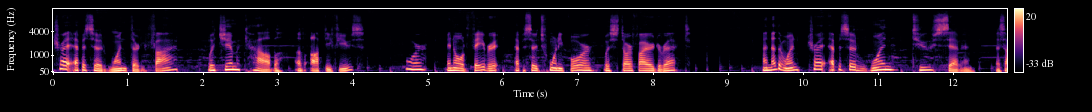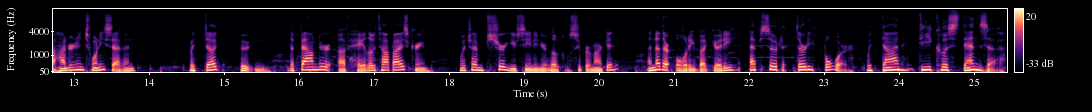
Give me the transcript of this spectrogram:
Try episode 135 with Jim Kalb of OptiFuse, or an old favorite, episode 24 with Starfire Direct. Another one, try episode 127, that's 127, with Doug Bouton, the founder of Halo Top Ice Cream, which I'm sure you've seen in your local supermarket. Another oldie but goodie, episode 34, with Don DiCostanzo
